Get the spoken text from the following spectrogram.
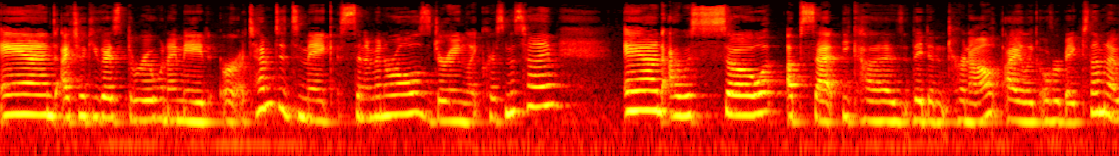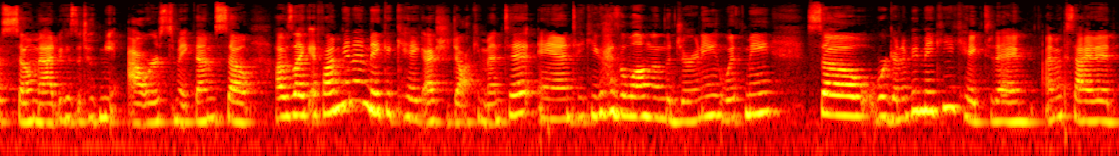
And I took you guys through when I made or attempted to make cinnamon rolls during like Christmas time. And I was so upset because they didn't turn out. I like overbaked them and I was so mad because it took me hours to make them. So I was like, if I'm gonna make a cake, I should document it and take you guys along on the journey with me. So we're gonna be making a cake today. I'm excited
